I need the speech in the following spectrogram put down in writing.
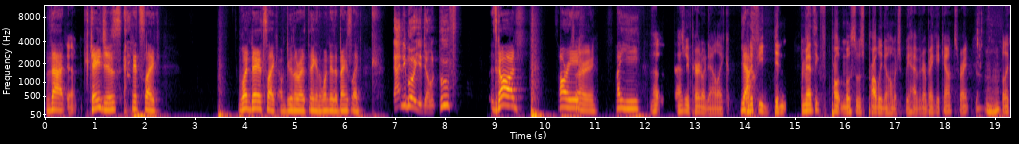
that Yeah. changes, and it's like one day it's like I'm doing the right thing, and then one day the bank's like Not anymore, you don't. Poof. it's gone. Sorry, Sorry. bye. That, that has me paranoid now. Like, Yeah. what if you didn't? I mean, I think probably most of us probably know how much we have in our bank accounts, right? Mhm. But like,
